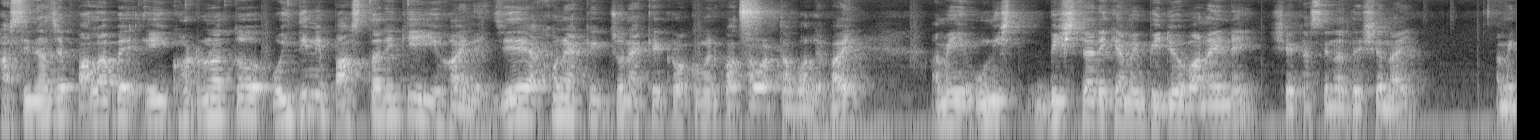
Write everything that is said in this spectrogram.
হাসিনা যে পালাবে, এই ঘটনা তো ওই দিনই পাঁচ তারিখে ই হয়নি যে এখন এক একজন এক এক রকমের কথাবার্তা বলে। ভাই, আমি উনিশ, বিশ তারিখে আমি ভিডিও বানাই নেই, শেখ হাসিনা দেশে নাই। আমি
